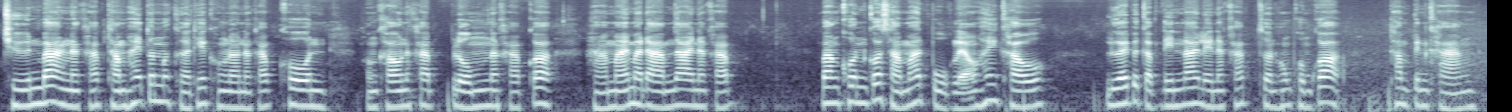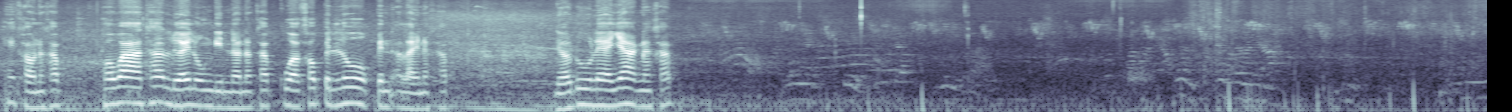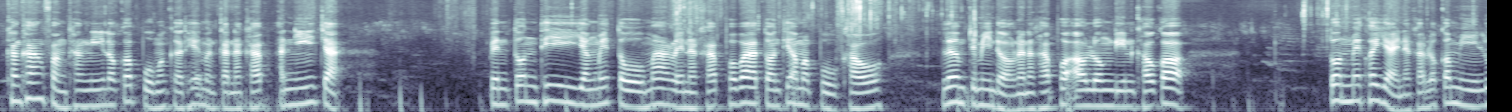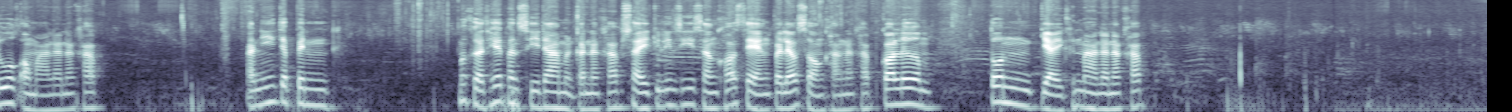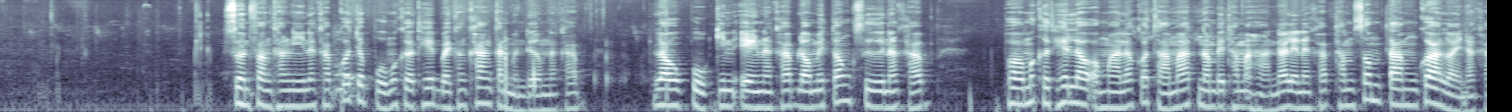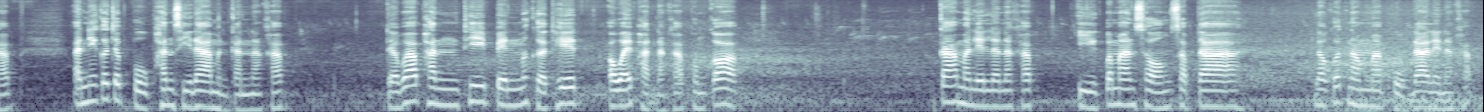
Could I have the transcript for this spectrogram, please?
ชื้นบ้างนะครับทำให้ต้นมะเขือเทศของเรานะครับ โคนของเขานะครับล้มนะครับ ก็หาไม้มาดามได้นะครับ บางคนก็สามารถปลูกแล้วให้เขาเลื้อยไปกับดินได้เลยนะครับ ส่วนของผมก็ทำเป็นค้างให้เขานะครับ เพราะว่าถ้าเลื้อยลงดินแล้วนะครับ กลัวเขาเป็นโรคเป็นอะไรนะครับ เดี๋ยวดูแลยากนะครับ ข้างๆ ฝั่งทางนี้เราก็ปลูกมะเขือเทศเหมือนกันนะครับ อันนี้จะเป็นต้นที่ยังไม่โตมากเลยนะครับ เพราะว่าตอนที่เอามาปลูกเขาเริ่มจะมีดอกแล้วนะครับ พอเอาลงดินเขาก็ต้นไม่ค่อยใหญ่นะครับ แล้วก็มีลูกออกมาแล้วนะครับ อันนี้จะเป็นมะเขือเทศพันธุ์สีดาเหมือนกันนะครับ ใส่จุลินทรีย์สังเคราะห์แสงไปแล้วสองครั้งนะครับ ก็เริ่มต้นใหญ่ขึ้นมาแล้วนะครับ ส่วนฝั่งทางนี้นะครับก็จะปลูกมะเขือเทศไว้ข้างๆ กันเหมือนเดิมนะครับ เราปลูกกินเองนะครับ เราไม่ต้องซื้อนะครับ พอมะเขือเทศเราออกมาแล้วก็สามารถนำไปทำอาหารได้เลยนะครับทำส้มตำก็อร่อยนะครับ อันนี้ก็จะปลูกพันธุ์สีดาเหมือนกันนะครับ แต่ว่าพันธุ์ที่เป็นมะเขือเทศเอาไว้ผัดนะครับ ผมก็กล้ามาเล่นแล้วนะครับ อีกประมาณ 2 สัปดาห์ เราก็นำมาปลูกได้เลยนะครับ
